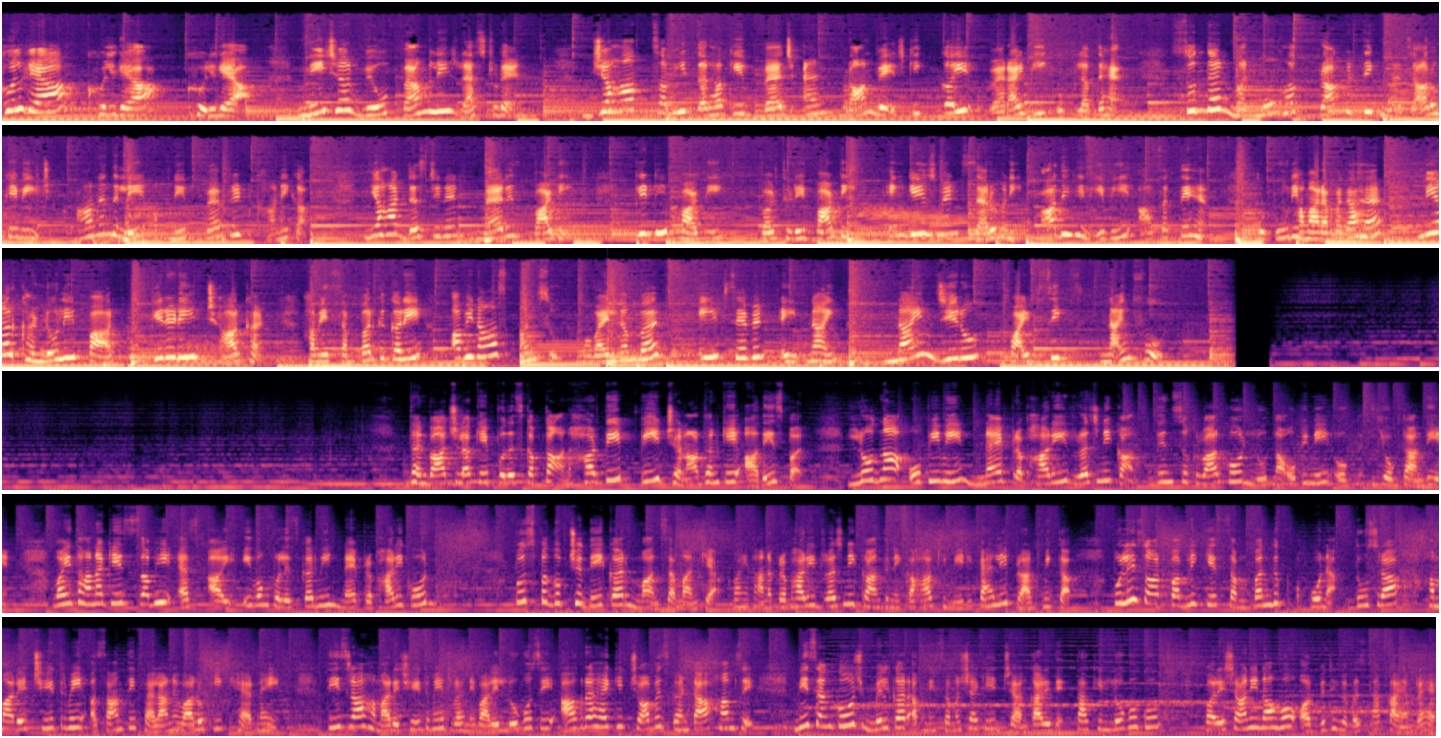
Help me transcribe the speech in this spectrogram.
खुल गया खुल गया खुल गया। नेचर व्यू फैमिली रेस्टोरेंट जहाँ सभी तरह की वेज एंड नॉन वेज की कई वैरायटी उपलब्ध है। सुंदर, मनमोहक, प्राकृतिक नजारों के बीच आनंद ले अपने फेवरेट खाने का। यहाँ destination marriage party kitty party birthday party engagement ceremony आदि के लिए भी आ सकते हैं। तो पूरी हमारा पता है नियर खंडोली पार्क गिरिडीह झारखंड हमें संपर्क करें Avinash Anshu, mobile number eight seven eight nine nine zero five six nine four Dhanbad जिला के पुलिस कप्तान हरदीप पी. जनार्दन के आदेश पर लोधना ओपी में नए प्रभारी रजनीकांत दिन शुक्रवार को लोधना ओपी में योगदान दिए। वहीं थाना के सभी एसआई एवं पुलिसकर्मी नए प्रभारी को पुष्प गुच्छ देकर मान सम्मान किया। वहीं थाना प्रभारी रजनीकांत ने कहा कि मेरी पहली प्राथमिकता पुलिस और पब्लिक के संबंध होना, दूसरा, हमारे क्षेत्र में अशांति फैलाने वालों की खैर नहीं। तीसरा, हमारे क्षेत्र में रहने वाले लोगों से आग्रह है कि 24 घंटा हमसे निसंकोच मिलकर अपनी समस्या की जानकारी दें, ताकि लोगों को परेशानी न हो और विधि व्यवस्था कायम रहे।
